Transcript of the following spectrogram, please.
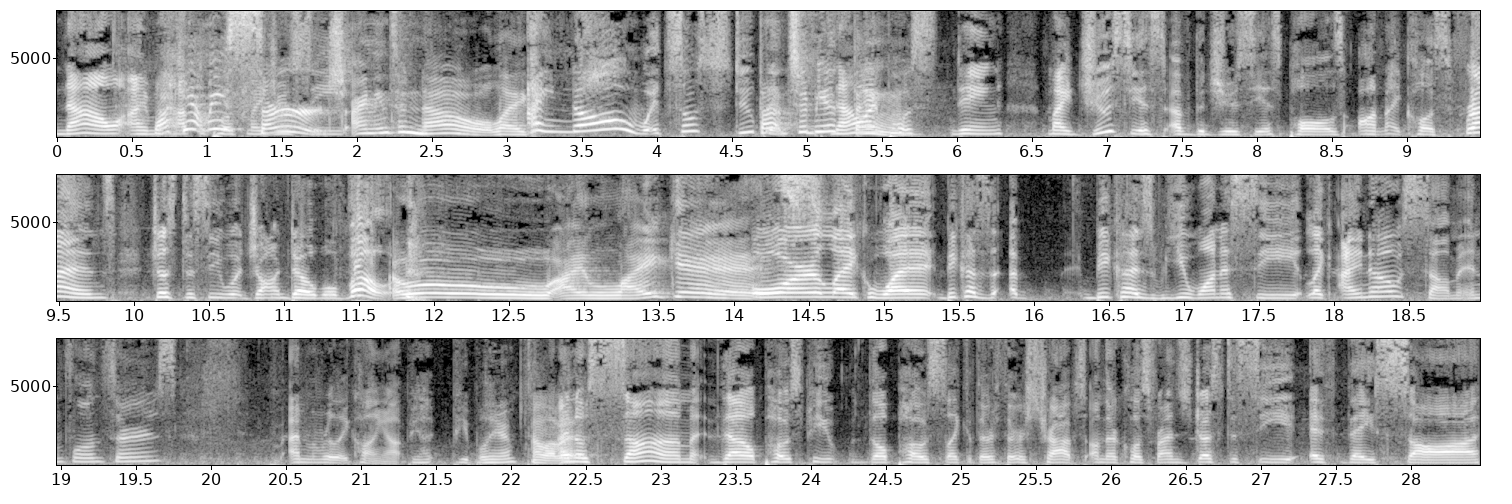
now I'm. Why can't to we search? I need to know. Like, I know it's so stupid. That should be a now I'm posting my juiciest of the juiciest polls on my close friends just to see what John Doe will vote. oh, I like it. or like what because uh, because you want to see like I know some influencers. I'm really calling out pe- people here. I love it. I know some they'll post pe- they'll post like their thirst traps on their close friends just to see if they saw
